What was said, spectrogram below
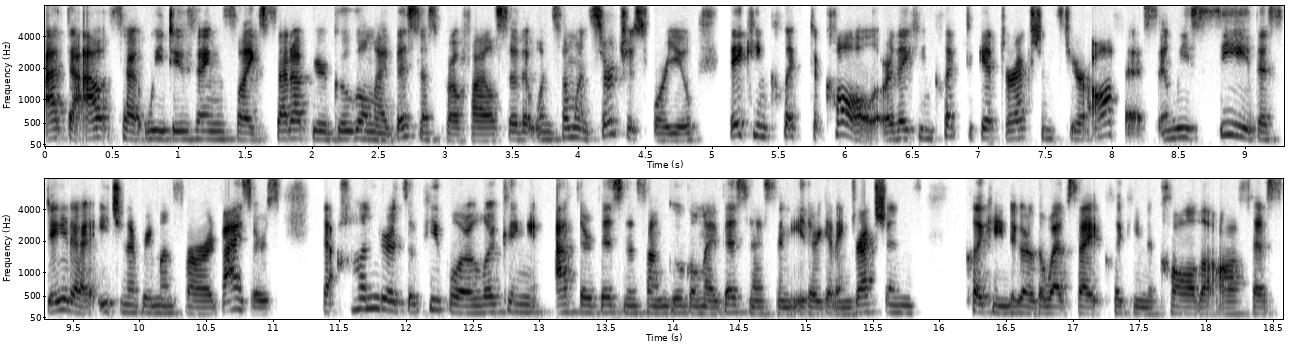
at the outset, we do things like set up your Google My Business profile so that when someone searches for you, they can click to call or they can click to get directions to your office. And we see this data each and every month for our advisors that hundreds of people are looking at their business on Google My Business and either getting directions, clicking to go to the website, clicking to call the office.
